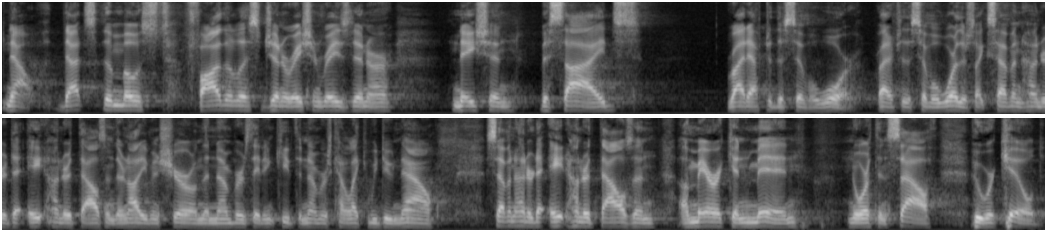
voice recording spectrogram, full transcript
Now, that's the most fatherless generation raised in our nation besides right after the Civil War right after the Civil War, there's like 700 to 800,000. They're not even sure on the numbers. They didn't keep the numbers kind of like we do now. 700 to 800,000 American men, North and South, who were killed,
